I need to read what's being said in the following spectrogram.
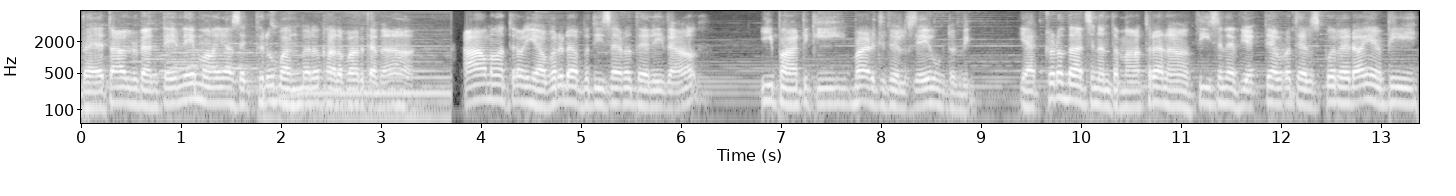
బేతాళుడు అంటేనే మాయాశక్తులు మన్మలో కలపారు కదా ఆ మాత్రం ఎవరు డబ్బు తీశారో తెలీదా ఈ పాటికి వాడికి తెలిసే ఉంటుంది. ఎక్కడ దాచినంత మాత్రాన తీసిన వ్యక్తి ఎవరో తెలుసుకోలేడా ఏమిటి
